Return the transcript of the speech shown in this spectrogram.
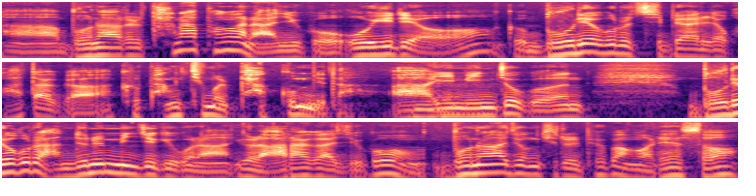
아, 문화를 탄압한 건 아니고 오히려 그 무력으로 지배하려고 하다가 그 방침을 바꿉니다. 아, 이 민족은 무력으로 안 되는 민족이구나. 이걸 알아가지고 문화 정치를 표방을 해서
